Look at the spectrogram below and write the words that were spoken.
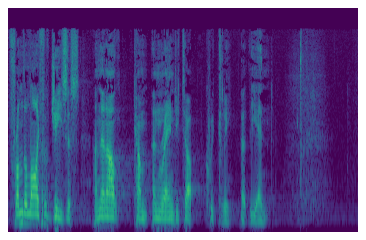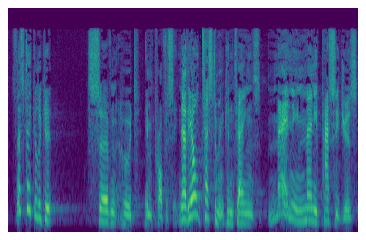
from the life of Jesus. And then I'll come and round it up quickly at the end. So let's take a look at servanthood in prophecy. Now, the Old Testament contains many, many passages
